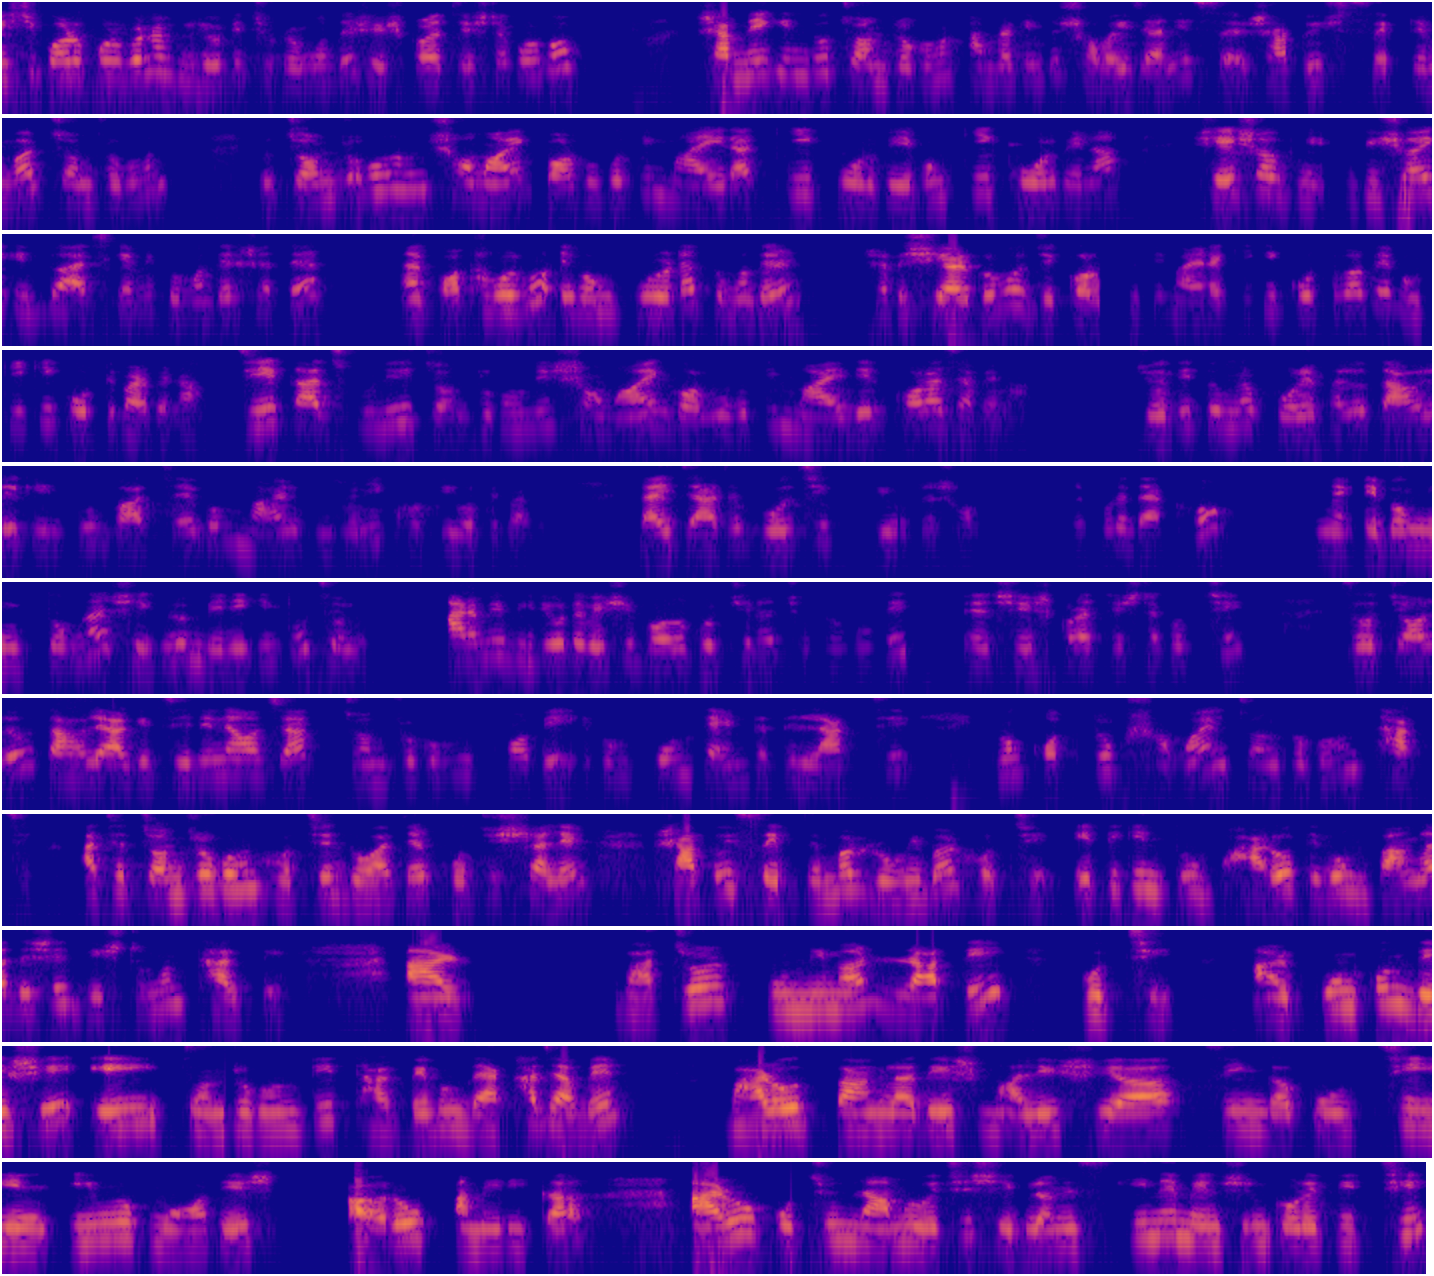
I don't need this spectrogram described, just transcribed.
বেশি বড় করব না, ভিডিওটি ছোটর মধ্যে শেষ করার চেষ্টা করব। সামনেই কিন্তু চন্দ্রগ্রহণ, আমরা কিন্তু সবাই জানি সাতই সেপ্টেম্বর চন্দ্রগ্রহণ। তো চন্দ্রগ্রহণ সময় গর্ভবতী মায়েরা কি করবে এবং কি করবে না, সেই সব বিষয়ে কিন্তু আজকে আমি তোমাদের সাথে কথা বলব এবং পুরোটা তোমাদের সাথে শেয়ার করব যে গর্ভবতী মায়েরা কি কি করতে পারবে এবং কি কি করতে পারবে না। যে কাজগুলি চন্দ্রগ্রহণের সময় গর্ভবতী মায়েদের করা যাবে না। যদি তোমরা করে ফেলো, তাহলে কিন্তু বাচ্চা এবং মায়ের দুজনই ক্ষতি হতে পারে। তাই যা যা বলছি, ভিডিওটা সম্পূর্ণ করে দেখো এবং তোমরা সেগুলো মেনে কিন্তু চলো। আর আমি ভিডিওটা বেশি বড় করছি না, ছোটোর মধ্যেই শেষ করার চেষ্টা করছি। তো চলো তাহলে আগে জেনে নেওয়া যাক চন্দ্রগ্রহণ কবে এবং কোন টাইমটাতে লাগছে এবং কতটুক সময় চন্দ্রগ্রহণ থাকছে। আচ্ছা চন্দ্রগ্রহণ হচ্ছে দু হাজার পঁচিশ সালের সাতই সেপ্টেম্বর, রবিবার হচ্ছে। এটি কিন্তু ভারত এবং বাংলাদেশের দৃষ্টমান থাকবে। আর ভাদ্রর পূর্ণিমার রাতে হচ্ছে। আর কোন কোন দেশে এই চন্দ্রগ্রহণটি থাকবে এবং দেখা যাবে ভারত, বাংলাদেশ, মালয়েশিয়া, সিঙ্গাপুর, চীন, ইউরোপ, মহাদেশ, আরব, আমেরিকা আরও প্রচুর নাম রয়েছে, সেগুলো আমি স্ক্রিনে মেনশন করে দিচ্ছি।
